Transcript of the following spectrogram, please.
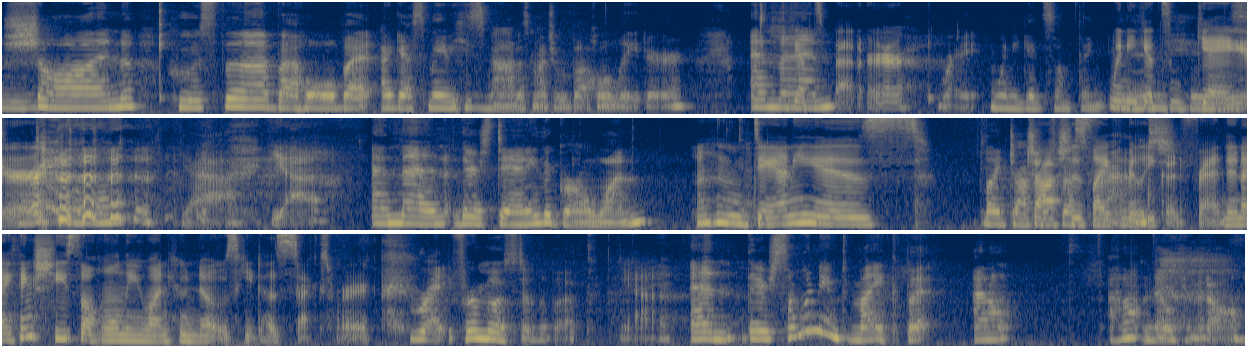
Sean, who's the butthole, but I guess maybe he's not as much of a butthole later. And He gets better right when he gets something, when he gets gayer. yeah. yeah. And then there's Danny, the girl one, Danny is like Josh's best like friend. really good friend, and I think she's the only one who knows he does sex work. right for most of the book. Yeah. And there's someone named Mike, but I don't I don't know him at all.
